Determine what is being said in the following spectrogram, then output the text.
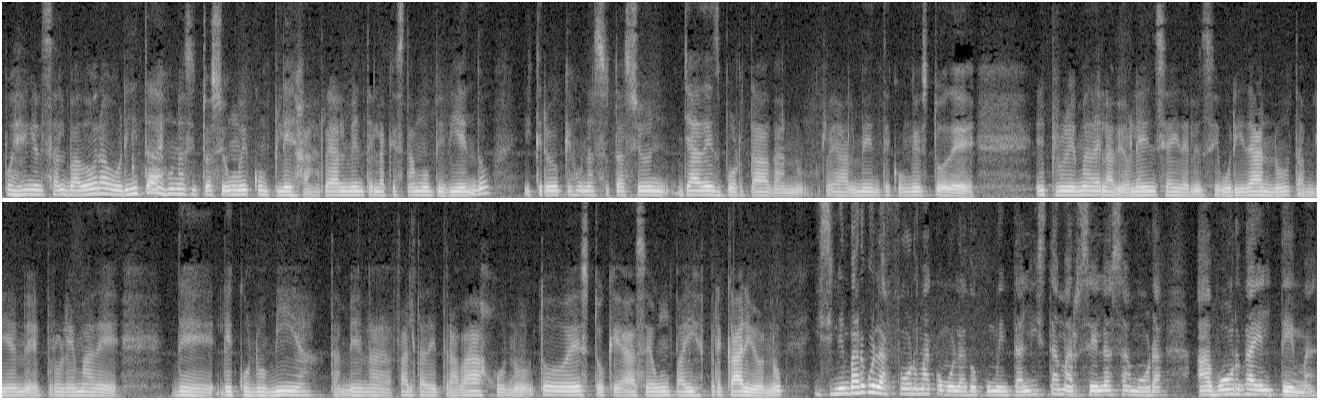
Pues en El Salvador ahorita es una situación muy compleja realmente la que estamos viviendo y creo que es una situación ya desbordada, ¿no? Realmente con esto de el problema de la violencia y de la inseguridad, ¿no? También el problema de, de, economía, también la falta de trabajo, ¿no? Todo esto que hace un país precario, ¿no? Y sin embargo la forma como la documentalista Marcela Zamora aborda el tema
